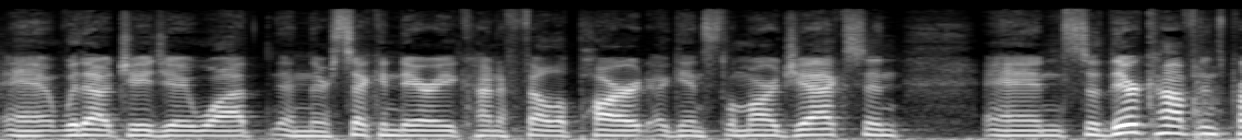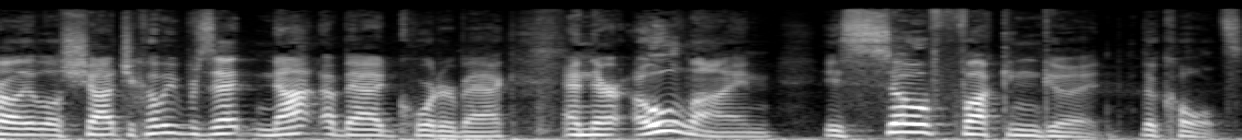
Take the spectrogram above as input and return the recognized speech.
and without JJ Watt and their secondary kind of fell apart against Lamar Jackson. And so their confidence probably a little shot. Jacoby Brissett, not a bad quarterback, and their O line is so fucking good. The Colts,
